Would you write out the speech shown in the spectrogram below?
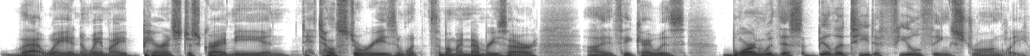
that way in the way my parents describe me and tell stories and what some of my memories are. I think I was born with this ability to feel things strongly.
